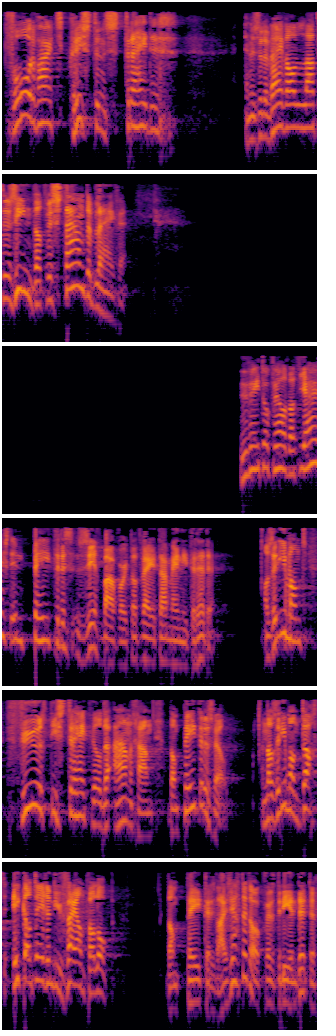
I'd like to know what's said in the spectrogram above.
Voorwaarts christenstrijders. En dan zullen wij wel laten zien dat we staande blijven. U weet ook wel dat juist in Petrus zichtbaar wordt dat wij het daarmee niet redden. Als er iemand vurig die strijd wilde aangaan, dan Petrus wel. En als er iemand dacht, ik kan tegen die vijand wel op, dan Petrus, hij zegt het ook, vers 33,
